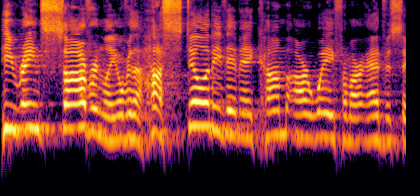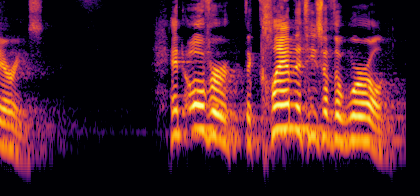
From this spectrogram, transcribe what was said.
He reigns sovereignly over the hostility that may come our way from our adversaries and over the calamities of the world.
